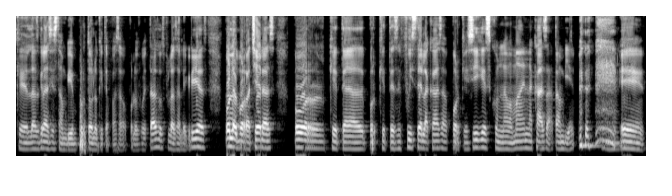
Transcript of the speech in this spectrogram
que des las gracias también por todo lo que te ha pasado, por los huetazos, por las alegrías, por las borracheras, porque te, porque te fuiste de la casa, porque sigues con la mamá en la casa también. Eh,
